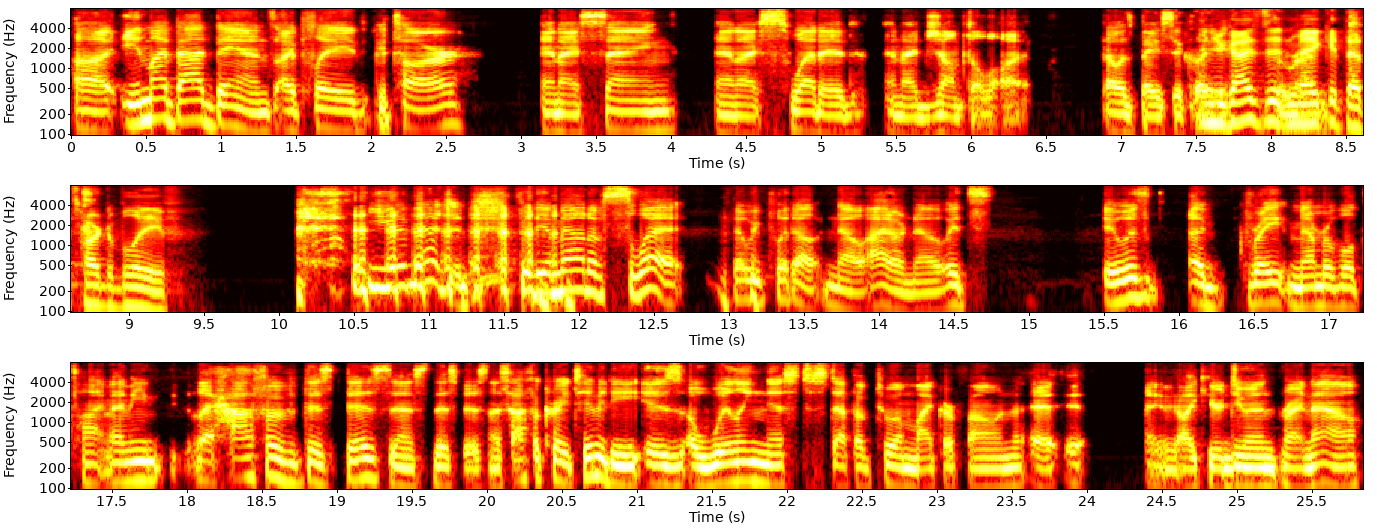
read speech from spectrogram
Uh, in my bad bands, I played guitar and I sang and I sweated and I jumped a lot. That was basically. And you guys didn't make it. That's hard to believe. you imagine for the amount of sweat that we put out. No, I don't know. It's it was a great memorable time. I mean, like half of this business, this business, half of creativity is a willingness to step up to a microphone, at, at, like you're doing right now,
